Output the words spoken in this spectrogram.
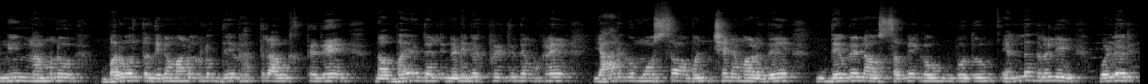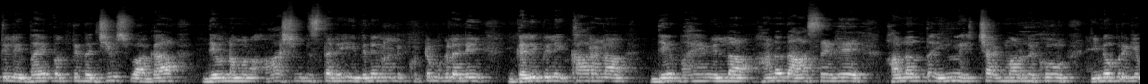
ನೀನು ನಮ್ಮನ್ನು ಬರುವಂಥ ದಿನಮಾನಗಳು ದೇವ್ರ ಹತ್ರ ಆಗ್ತದೆ. ನಾವು ಭಯದಲ್ಲಿ ನಡಿಬೇಕು ಪ್ರೀತಿ ಮಕ್ಕಳೇ. ಯಾರಿಗೂ ಮೋಸ, ವಂಚನೆ ಮಾಡದೆ ದೇವರೇ, ನಾವು ಸಭೆಗೆ ಹೋಗ್ಬೋದು. ಎಲ್ಲದರಲ್ಲಿ ಒಳ್ಳೆಯ ರೀತಿಯಲ್ಲಿ ಭಯಭಕ್ತಿಯಿಂದ ಜೀವಿಸುವಾಗ ದೇವ್ರು ನಮ್ಮನ್ನು ಆಶೀರ್ವದಿಸ್ತಾನೆ. ಈ ದಿನಗಳಲ್ಲಿ ಕುಟುಂಬಗಳಲ್ಲಿ ಗಲಿಬಿಲಿ ಕಾರಣ ದೇವ್ರ ಭಯವಿಲ್ಲ, ಹಣದ ಆಸೆ ಇದೆ. ಹಣ ಅಂತ ಇನ್ನೂ ಹೆಚ್ಚಾಗಿ ಮಾಡಬೇಕು, ಇನ್ನೊಬ್ಬರಿಗೆ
